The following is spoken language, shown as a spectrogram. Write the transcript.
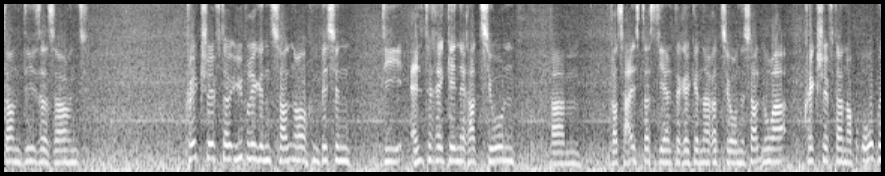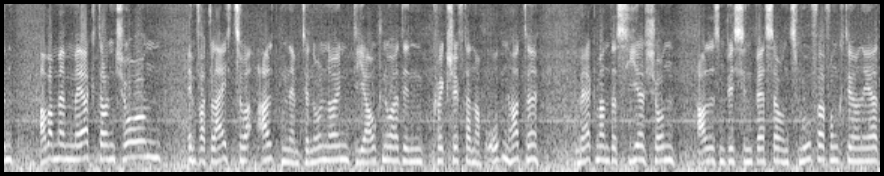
dann dieser Sound. Quickshifter übrigens halt noch ein bisschen die ältere Generation. Ähm, was heißt das, die ältere Generation? Ist halt nur Quickshifter nach oben, aber man merkt dann schon im Vergleich zur alten MT-09, die auch nur den Quickshifter nach oben hatte, merkt man, dass hier schon alles ein bisschen besser und smoother funktioniert.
